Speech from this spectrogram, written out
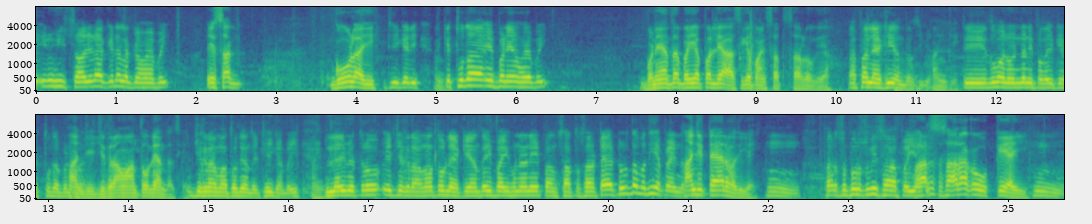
ਇਹਨੂੰ ਹਿੱਸਾ ਜਿਹੜਾ ਕਿਹੜਾ ਲੱਗਾ ਹੋਇਆ ਬਾਈ? ਇਹ ਸਭ ਗੋਲ ਆ ਜੀ। ਠੀਕ ਹੈ ਜੀ। ਤੇ ਕਿੱਥੋਂ ਦਾ ਇਹ ਬਣਿਆ ਹੋਇਆ ਬਾਈ? ਬਣਿਆ ਤਾਂ ਬਈ ਆਪਾਂ ਲਿਆ ਸੀਗਾ 5-7 ਸਾਲ ਹੋ ਗਿਆ। ਆਪਾਂ ਲੈ ਕੇ ਜਾਂਦਾ ਸੀਗਾ। ਹਾਂਜੀ। ਤੇ ਤੁਹਾਨੂੰ ਇਹਨਾਂ ਨਹੀਂ ਪਤਾ ਵੀ ਕਿੱਥੋਂ ਦਾ ਬਣਿਆ ਹਾਂਜੀ ਜਗਰਾਵਾਂ ਤੋਂ ਲਿਆਂਦਾ ਸੀ। ਜਗਰਾਵਾਂ ਤੋਂ ਲਿਆਂਦੇ ਠੀਕ ਹੈ ਬਾਈ। ਲੈ ਮਿੱਤਰੋ ਇਹ ਜਗਰਾਵਾਂ ਤੋਂ ਲੈ ਕੇ ਆਂਦਾ ਹੀ ਬਾਈ ਹੁਣਾਂ ਨੇ 5-7 ਸਾਲ ਟਾਇਰ ਟੂਰ ਤਾਂ ਵਧੀਆ ਪੈਣ ਹਾਂਜੀ ਟਾਇਰ ਵਧੀਆ ਜੀ। ਹੂੰ ਫਰਸ ਫੁਰਸ ਵੀ ਸਾਫ਼ ਪਈ ਆ ਫਰਸ ਸਾਰਾ ਕੋ ਓਕੇ ਆ ਜੀ। ਹੂੰ।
